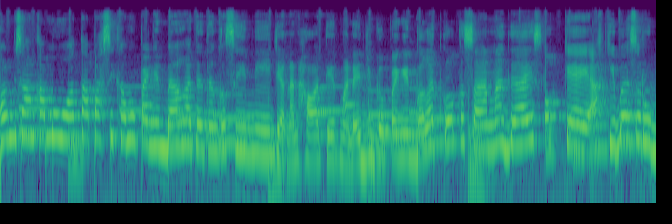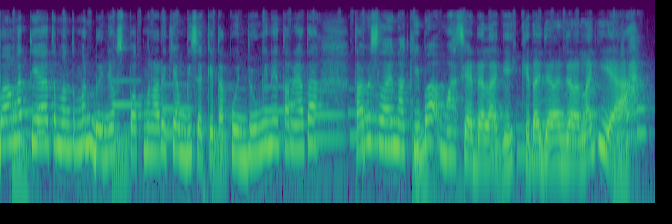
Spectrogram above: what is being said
Kalau misalnya kamu wota pasti kamu pengen banget datang ke sini. Jangan khawatir, mana juga pengen banget kok ke sana guys. Oke, Akiba seru banget ya teman-teman. Banyak spot menarik yang bisa kita kunjungi nih ternyata. Tapi selain Akiba, masih ada lagi. Kita jalan-jalan lagi ya.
